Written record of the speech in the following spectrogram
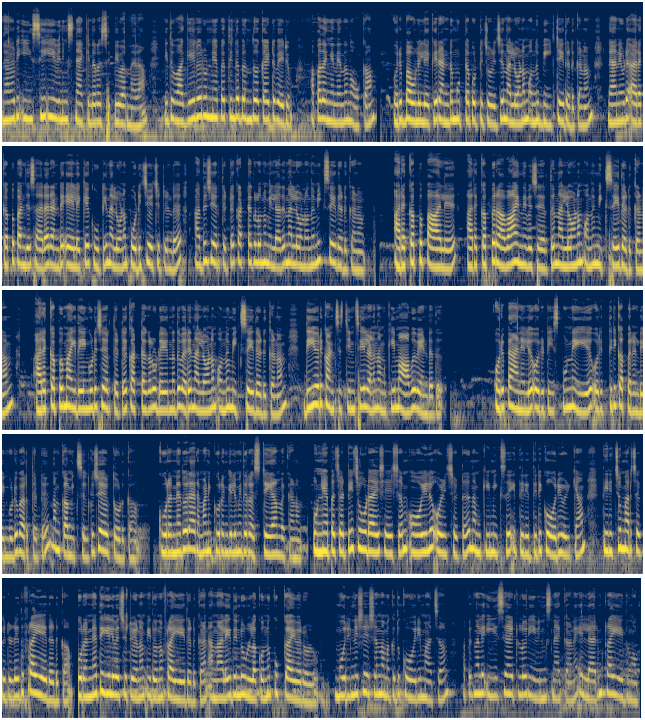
ഞാനൊരു easy evening സ്നാക്കിന്റെ recipe പറഞ്ഞുതരാം. ഇത് വകയിലൊരു ഉണ്ണിയപ്പത്തിന്റെ ബന്ധുവൊക്കെ ആയിട്ട് വരും. അപ്പോൾ അതെങ്ങനെയെന്ന് നോക്കാം. ഒരു ബൗളിലേക്ക് രണ്ട് മുട്ട പൊട്ടിച്ചൊഴിച്ച് നല്ലോണം ഒന്ന് ബീറ്റ് ചെയ്തെടുക്കണം. ഞാനിവിടെ അരക്കപ്പ് പഞ്ചസാര രണ്ട് ഏലക്ക കൂട്ടി നല്ലോണം പൊടിച്ച് വെച്ചിട്ടുണ്ട്. അത് ചേർത്തിട്ട് കട്ടകളൊന്നുമില്ലാതെ നല്ലോണം ഒന്ന് മിക്സ് ചെയ്തെടുക്കണം. അരക്കപ്പ് പാൽ അരക്കപ്പ് റവ എന്നിവ ചേർത്ത് നല്ലോണം ഒന്ന് മിക്സ് ചെയ്തെടുക്കണം. അരക്കപ്പ് മൈദയും കൂടി ചേർത്തിട്ട് കട്ടകൾ ഉടയുന്നത് വരെ നല്ലോണം ഒന്ന് മിക്സ് ചെയ്തെടുക്കണം. ഇത് ഈ ഒരു കൺസിസ്റ്റൻസിയിലാണ് നമുക്ക് ഈ മാവ് വേണ്ടത്. ഒരു പാനിൽ ഒരു ടീസ്പൂൺ നെയ്യ് ഒരിത്തിരി കപ്പലണ്ടയും കൂടി വറുത്തിട്ട് നമുക്ക് ആ മിക്സിലേക്ക് ചേർത്ത് കൊടുക്കാം. കുറഞ്ഞത് ഒരു അരമണിക്കൂറെങ്കിലും ഇത് റെസ്റ്റ് ചെയ്യാൻ വെക്കണം. ഉണ്ണിയപ്പച്ചട്ടി ചൂടായ ശേഷം ഓയിൽ ഒഴിച്ചിട്ട് നമുക്ക് ഈ മിക്സ് ഇത്തിരി ഇത്തിരി കോരി ഒഴിക്കാം. തിരിച്ചും മറിച്ചൊക്കെ ഇട്ടിട്ട് ഇത് ഫ്രൈ ചെയ്തെടുക്കാം. കുറഞ്ഞ തീയിൽ വെച്ചിട്ട് വേണം ഇതൊന്ന് ഫ്രൈ ചെയ്തെടുക്കാൻ. എന്നാലേ ഇതിന്റെ ഉള്ളക്കൊന്ന് കുക്കായി വരുള്ളൂ. മുരിഞ്ഞ ശേഷം നമുക്കിത് കോരി മാറ്റാം. അപ്പോൾ ഇത് നല്ല ഈസി ആയിട്ടുള്ള ഒരു ഈവനിങ് സ്നാക്കാണ് എല്ലാവരും ട്രൈ ചെയ്ത് നോക്കാം.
